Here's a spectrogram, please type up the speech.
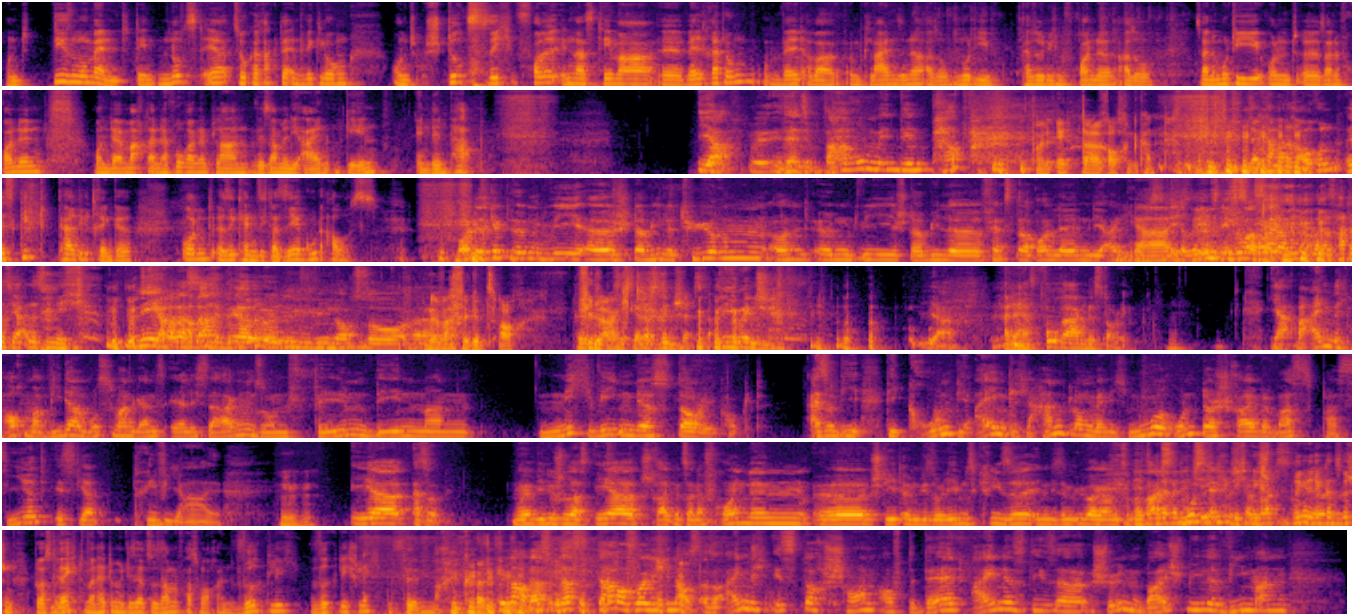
Und diesen Moment, den nutzt er zur Charakterentwicklung und stürzt sich voll in das Thema äh, Weltrettung. Welt aber im kleinen Sinne, also nur die persönlichen Freunde, also seine Mutti und äh, seine Freundin. Und er macht einen hervorragenden Plan. Wir sammeln die ein und gehen in den Pub. Ja, äh, warum in den Pub? Weil Ed da rauchen kann. Da kann man rauchen. Es gibt kalte Getränke. Und äh, sie kennen sich da sehr gut aus. Und es gibt irgendwie äh, stabile Türen und irgendwie stabile Fensterrollläden, die einbruchsicher Ja, ich will jetzt nicht sowas. spoilern, aber das hat es ja alles nicht. Nee, aber das Aber sagt er Begründung- irgendwie noch so. Äh, Eine Waffe gibt's auch. Das ist Vielleicht. ja das Winchester. Die Winch. ja. Eine hervorragende Story. Ja, aber eigentlich auch mal wieder, muss man ganz ehrlich sagen, so ein Film, den man nicht wegen der Story guckt. Also die, die Grund, die eigentliche Handlung, wenn ich nur runterschreibe, was passiert, ist ja trivial. Mhm. Eher, also Ne, wie du schon sagst, er Streit mit seiner Freundin, äh, steht irgendwie so Lebenskrise in diesem Übergang zum Erwachsenen, ich, muss ich, endlich ich, ich erwachsen springe direkt dazwischen. Du hast Ja. recht, man hätte mit dieser Zusammenfassung auch einen wirklich, wirklich schlechten Film machen können. Genau, das, das, darauf wollte ich hinaus. Also eigentlich ist doch Shaun of the Dead eines dieser schönen Beispiele, wie man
